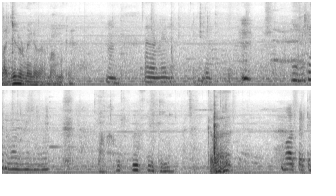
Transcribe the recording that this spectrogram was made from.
బజ్జీలు ఉన్నాయి కదా మా అమ్మకి. అది ఉండేది? మా నాన్నకి కదా? మోసపెట్టి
